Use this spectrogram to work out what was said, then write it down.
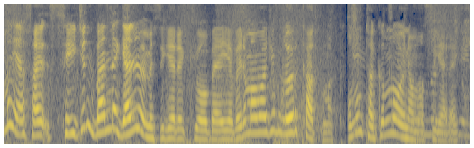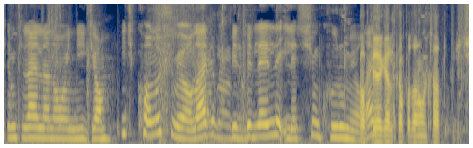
Ama ya Sa- Sage'in benle gelmemesi gerekiyor B'ye. Benim amacım lurk atmak. Onun takımla oynaması gerek. Bizimkilerle oynayacağım. Hiç konuşmuyorlar. Birbirleriyle iletişim kurmuyorlar. Kapıya gel kapıdan ulti at bridge.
